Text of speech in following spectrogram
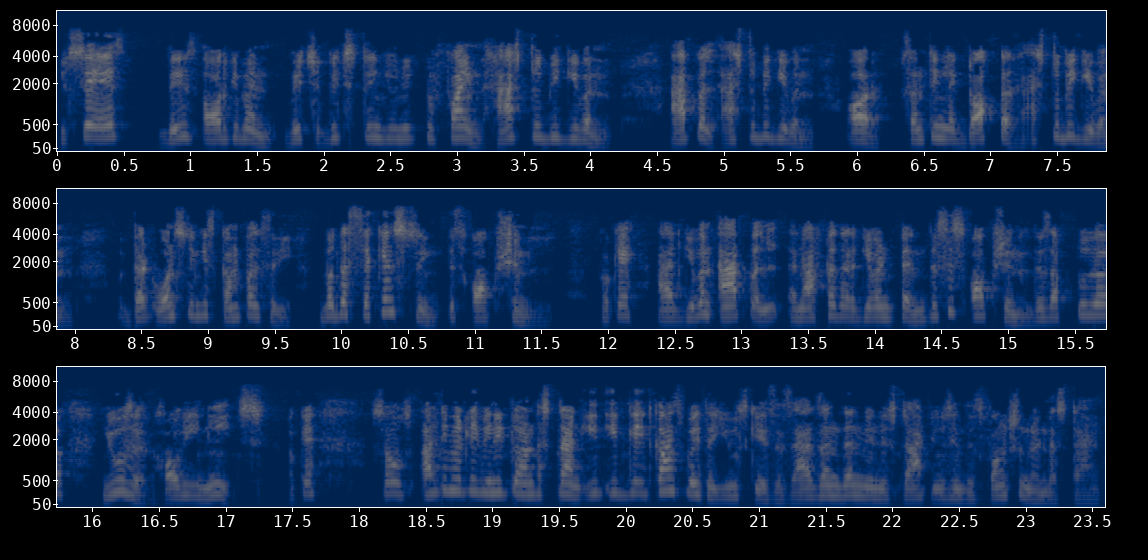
It says this argument which which string you need to find has to be given. Apple has to be given or something like doctor has to be given. That one string is compulsory but the second string is optional okay I had given apple and after that given 10 this is optional. This is up to the user how he needs. Okay so ultimately we need to understand it, it, it comes with the use cases. As and then when you start using this function understand.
